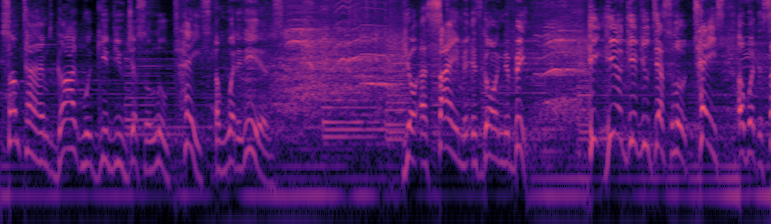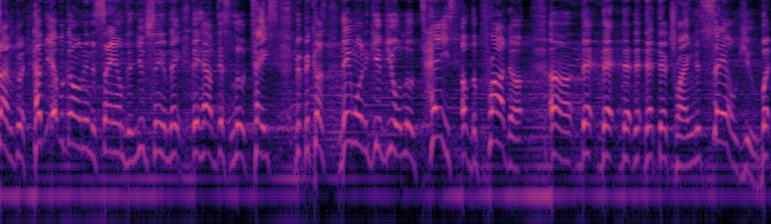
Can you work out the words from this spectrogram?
sometimes God will give you just a little taste of what it is your assignment is going to be. He, he'll give you just a little taste of what the is doing. Have you ever gone into Sam's and you've seen them, they, they have just a little taste because they want to give you a little taste of the product uh, that, that, that, that they're trying to sell you. But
